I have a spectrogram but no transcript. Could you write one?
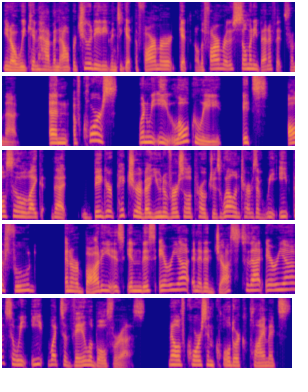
you know we can have an opportunity even to get the farmer get the farmer there's so many benefits from that. And of course when we eat locally it's also like that bigger picture of a universal approach as well in terms of we eat the food and our body is in this area and it adjusts to that area so we eat what's available for us. Now of course in colder climates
